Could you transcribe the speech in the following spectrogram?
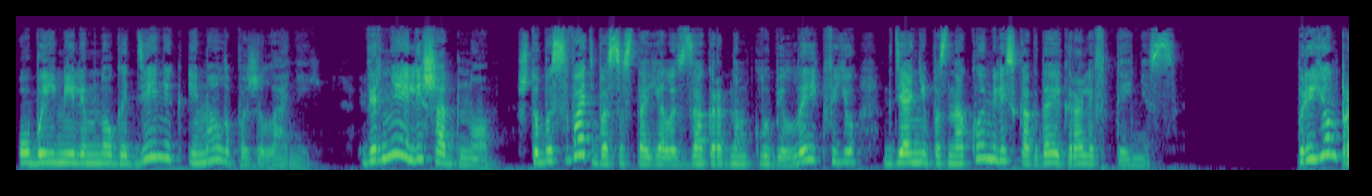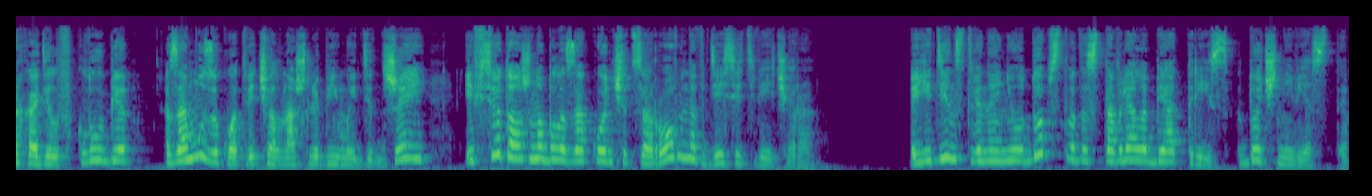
Оба имели много денег и мало пожеланий. Вернее, лишь одно чтобы свадьба состоялась в загородном клубе Лейквью, где они познакомились, когда играли в теннис. Прием проходил в клубе, за музыку отвечал наш любимый диджей, и все должно было закончиться ровно в десять вечера. Единственное неудобство доставляла Беатрис, дочь невесты.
